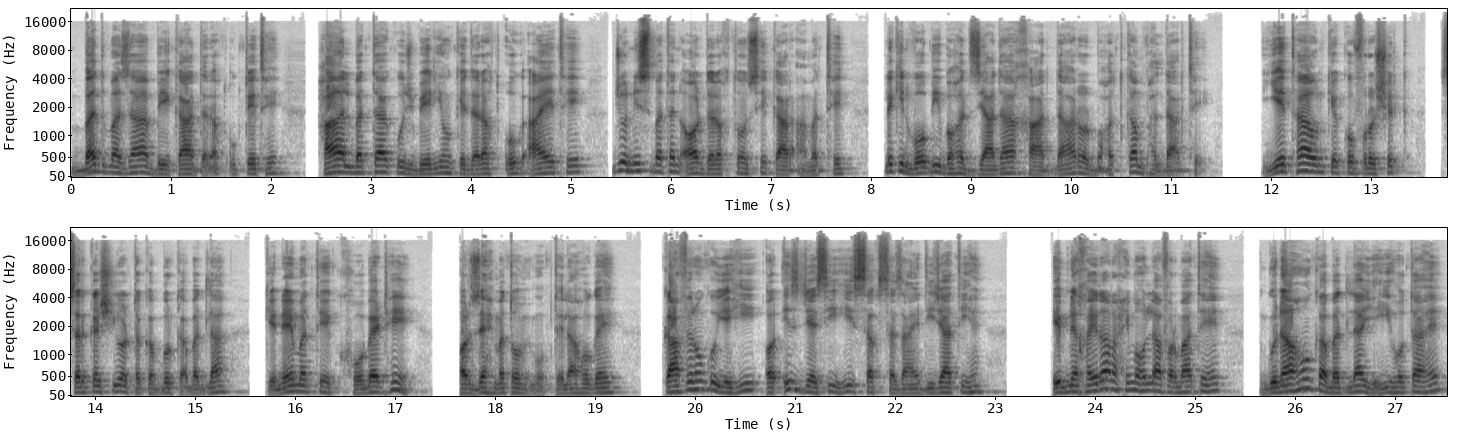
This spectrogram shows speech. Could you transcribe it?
بد مزہ بیکار درخت اگتے تھے۔ ہاں البتہ کچھ بیریوں کے درخت اگ آئے تھے جو نسبتاً اور درختوں سے کار آمد تھے، لیکن وہ بھی بہت زیادہ خاردار اور بہت کم پھلدار تھے۔ یہ تھا ان کے کفر و شرک۔ سرکشی اور تکبر کا بدلہ کہ نعمتیں کھو بیٹھے اور زحمتوں میں مبتلا ہو گئے۔ کافروں کو یہی اور اس جیسی ہی سخت سزائیں دی جاتی ہیں۔ ابن خیرہ رحمہ اللہ فرماتے ہیں، گناہوں کا بدلہ یہی ہوتا ہے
